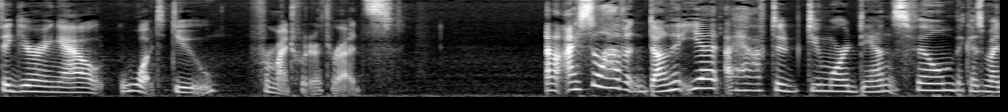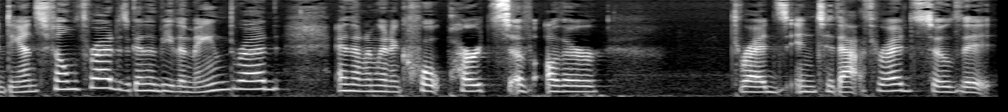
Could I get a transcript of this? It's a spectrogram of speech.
figuring out what to do for my Twitter threads. And I still haven't done it yet. I have to do more dance film because my dance film thread is going to be the main thread. And then I'm going to quote parts of other threads into that thread so that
